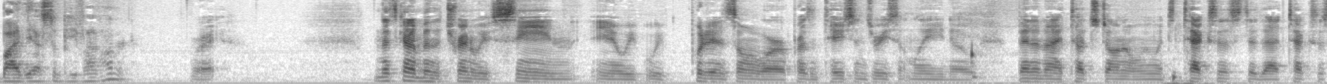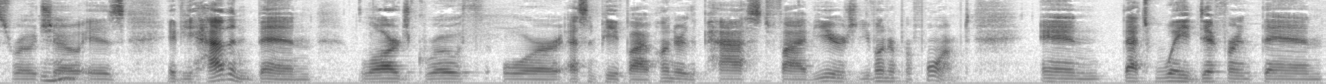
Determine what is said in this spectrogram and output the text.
by the S&P 500. Right. And that's kind of been the trend we've seen. You know, we've, we've put it in some of our presentations recently. You know, Ben and I touched on it when we went to Texas, did that Texas Roadshow. Mm-hmm. Is if you haven't been large growth or S and P 500 the past five years, you've underperformed, and that's way different than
